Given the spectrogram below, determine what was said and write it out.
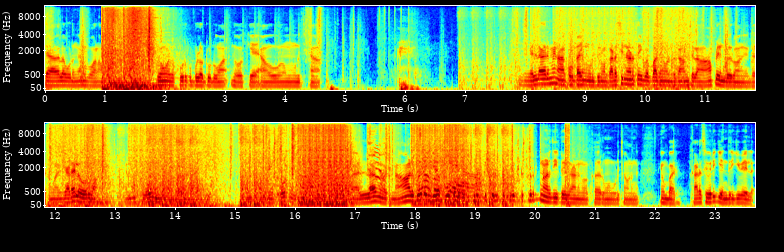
சார் அதெல்லாம் விடுங்க போகலாம் இவன் ஒரு குறுக்கு புல்லட் விடுவான். ஓகே அவன் முடிச்சிட்டான். எல்லாருமே நான் அவுட் ஆகி முடிச்சிருவான். கடைசி நேரத்தை இப்போ பார்த்தீங்கன்னா வந்து காமிச்சிடலாம் ஆஃப்லைன் போயிடுவாங்க கருமா இடையில வருவான். என்னமோ ஃபோன் போட்டு எல்லாரும் நாலு பேர் இங்கே போட்டு கிருட்டு கிருட்டு கிருட்டு கிருட்டு நடத்திட்டு இருக்கிறானுங்க கருமை பிடிச்சவனுங்க. இவன் பாரு கடைசி வரைக்கும் எந்திரிக்கவே இல்லை.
